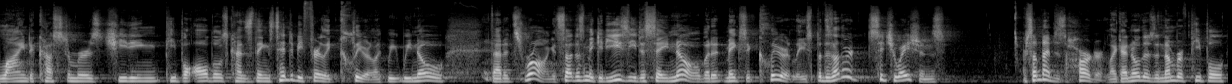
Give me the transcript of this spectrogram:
lying to customers, cheating people, all those kinds of things tend to be fairly clear. Like we, we know that it's wrong. It's it doesn't make it easy to say no, but it makes it clear at least. But there's other situations where sometimes it's harder. Like I know there's a number of people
